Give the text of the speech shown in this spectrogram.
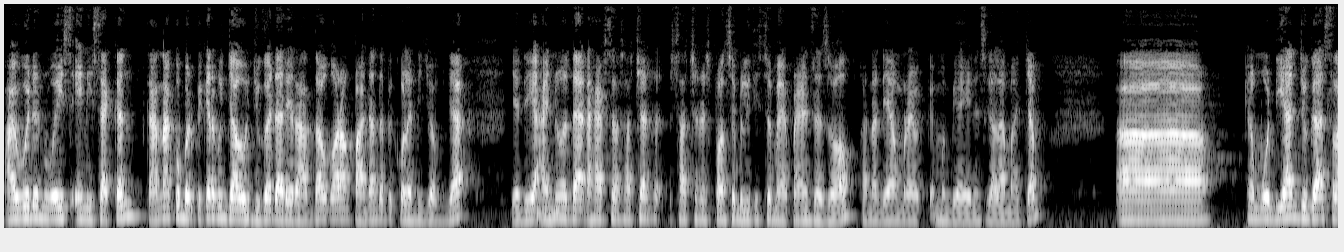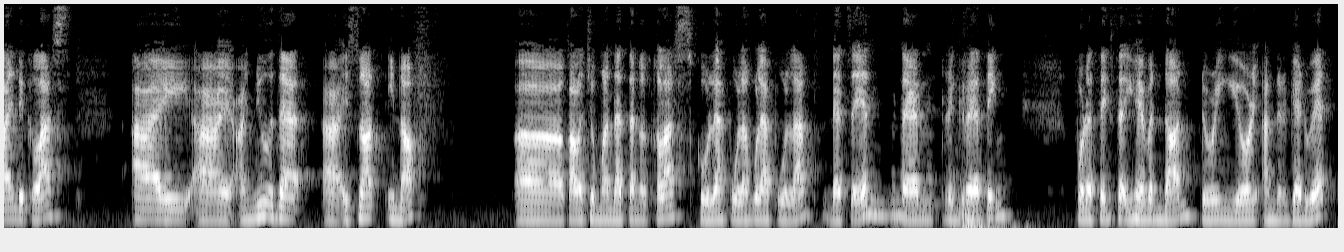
I wouldn't waste any second karena aku berpikir aku jauh juga dari rantau ke orang Padang tapi kuliah di Jogja. Jadi I know that I have such a such a responsibility to my parents as well karena dia yang membiayai segala macam. Uh, kemudian juga selain di kelas, I I I knew that uh, it's not enough uh, kalau cuma datang ke kelas, kuliah pulang, kuliah pulang, that's it. Hmm, Then regretting for the things that you haven't done during your undergraduate.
